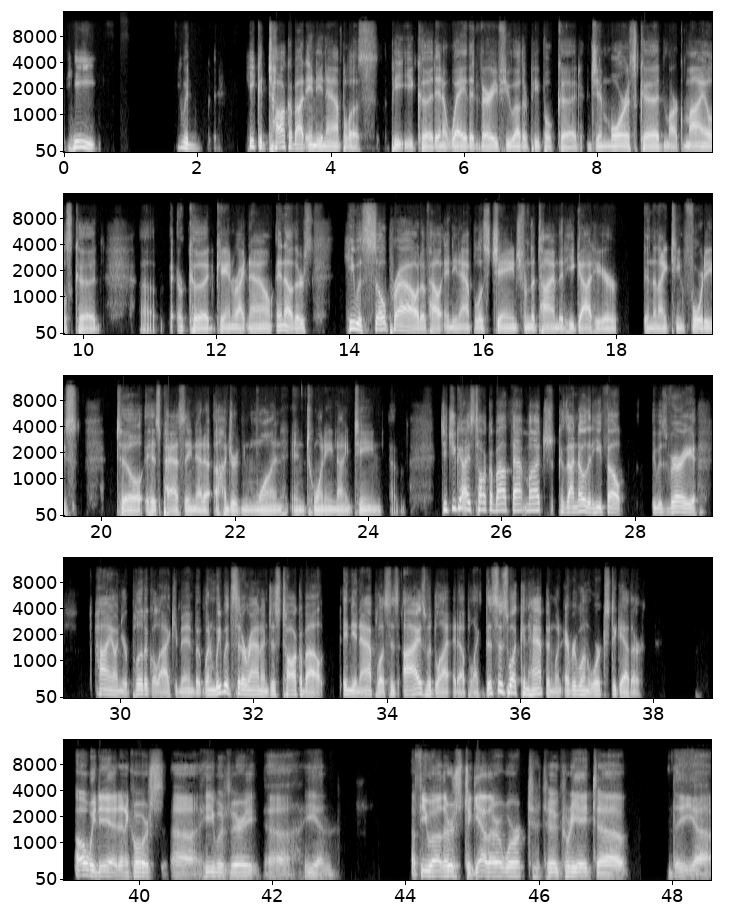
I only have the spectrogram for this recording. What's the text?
He he would he could talk about Indianapolis. PE could in a way that very few other people could. Jim Morris could, Mark Miles could, uh, or could, can right now, and others. He was so proud of how Indianapolis changed from the time that he got here in the 1940s till his passing at 101 in 2019. Did you guys talk about that much? Because I know that he felt he was very high on your political acumen, but when we would sit around and just talk about Indianapolis, his eyes would light up like this is what can happen when everyone works together. Oh, we did, and of course, uh, he was very uh, he and a few others together worked to create uh, the uh,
